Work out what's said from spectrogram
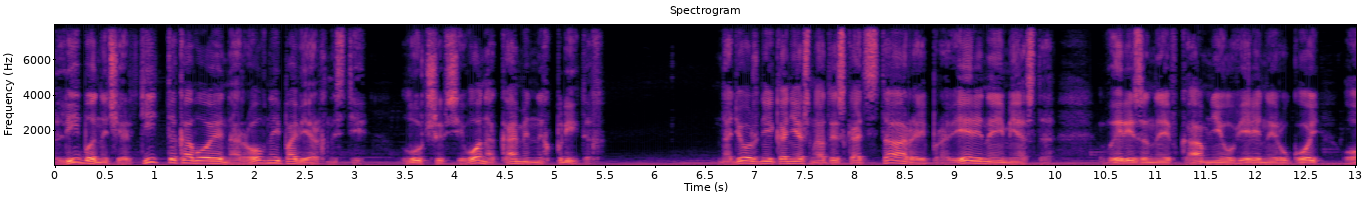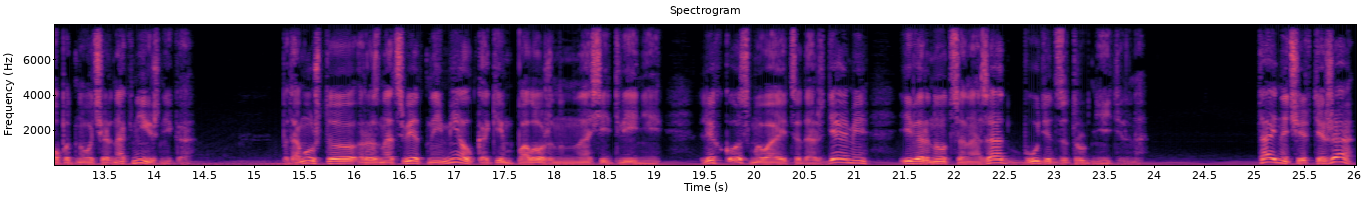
либо начертить таковое на ровной поверхности – лучше всего на каменных плитах. Надежнее, конечно, отыскать старое, проверенное место, вырезанное в камне уверенной рукой опытного чернокнижника. Потому что разноцветный мел, каким положено наносить линии, легко смывается дождями, и вернуться назад будет затруднительно. Тайна чертежа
